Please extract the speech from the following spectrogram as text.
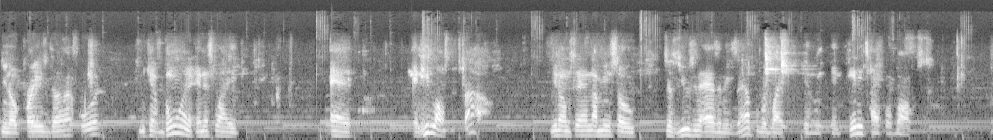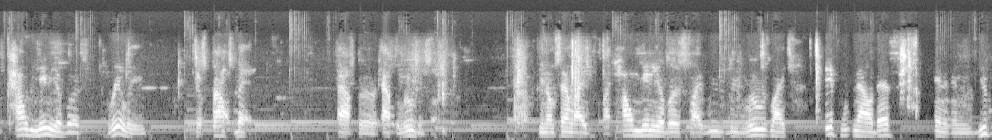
you know, praise God for it. He kept going, and it's like, and and he lost the child. You know what I'm saying? I mean, so just using it as an example of like in, in any type of loss, how many of us really just bounce back after after losing something? You know what I'm saying? Like like how many of us like we, we lose like if now that's and, and you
